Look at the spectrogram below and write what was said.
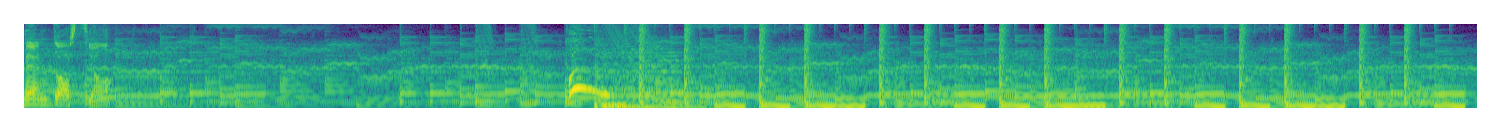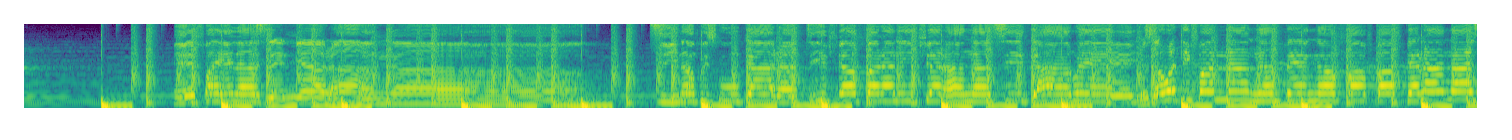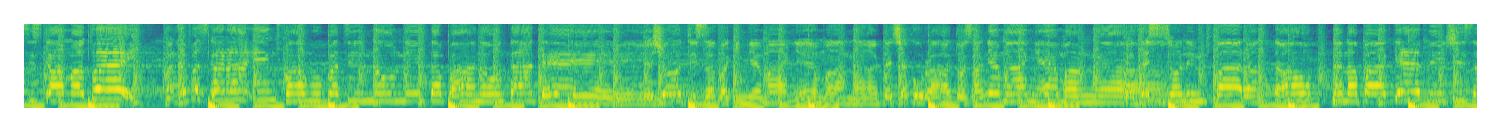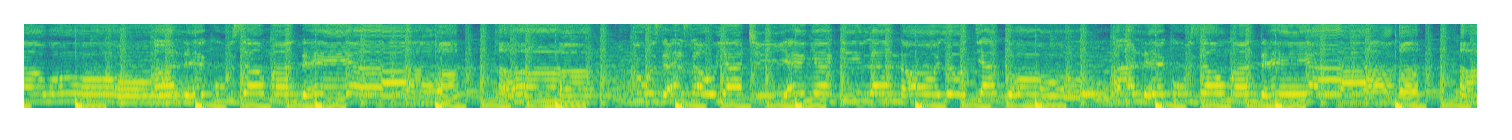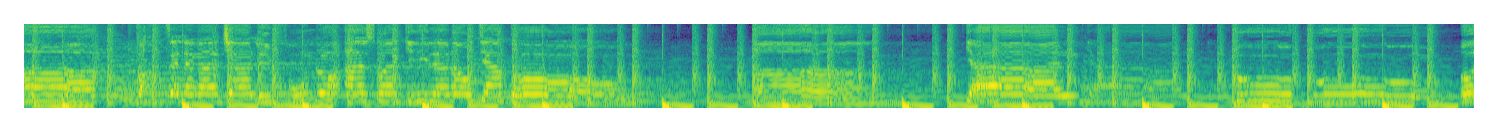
mendostio efaelazeniaraa sinapoisco cara ty fiafaranifiarana sicaroe saoaty fannañatena fafaf vakyneeaa tkortznemaneaatssony nfarantao nanapakevitrizakotzzao atienya ah, ah. kilanytiagkozfamselna ah, jalifondro asakilanao tiag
